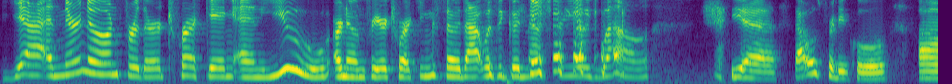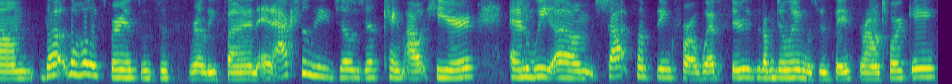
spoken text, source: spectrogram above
yeah, and they're known for their twerking, and you are known for your twerking, so that was a good match for you as well. yeah, that was pretty cool. Um, the the whole experience was just really fun. And actually, Joe just came out here, and we um, shot something for a web series that I'm doing, which is based around twerking.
